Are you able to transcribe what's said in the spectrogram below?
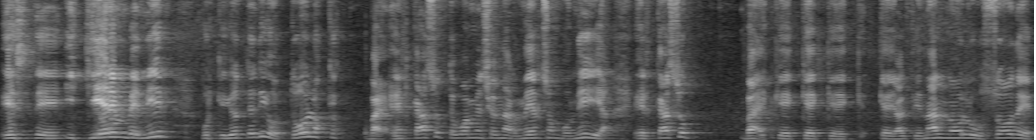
este, y quieren venir. Porque yo te digo, todos los que, el caso te voy a mencionar Nelson Bonilla, el caso que, que, que, al final no lo usó de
